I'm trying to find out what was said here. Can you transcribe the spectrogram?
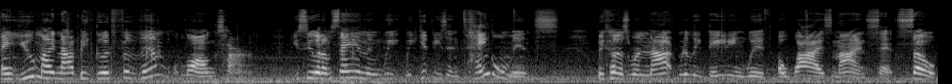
And you might not be good for them long term. You see what I'm saying? And we, we get these entanglements because we're not really dating with a wise mindset. So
